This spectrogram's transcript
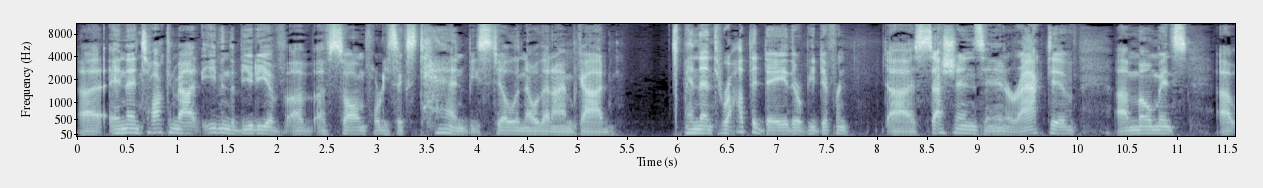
Uh, and then talking about even the beauty of, of, of Psalm 46:10, be still and know that I'm God. And then throughout the day, there will be different uh, sessions and interactive uh, moments uh,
